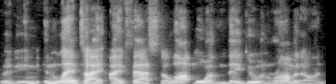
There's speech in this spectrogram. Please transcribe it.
in, in Lent, I, I fast a lot more than they do in Ramadan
